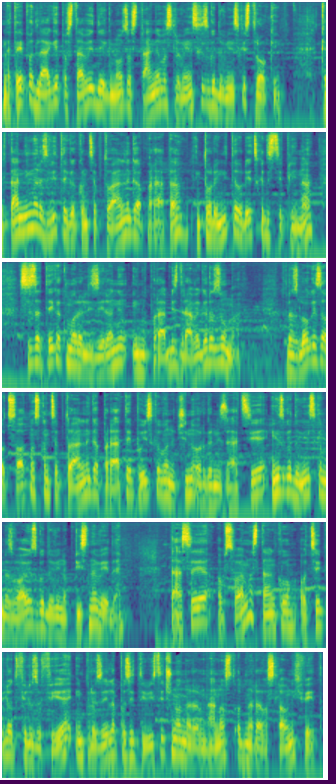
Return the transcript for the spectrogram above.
Na tej podlagi je postavil diagnozo stanja v slovenski zgodovinski stroki. Ker ta nima razvitega konceptualnega aparata in torej ni teoretska disciplina, se zateka k moraliziranju in uporabi zdravega razuma. Razloge za odsotnost konceptualnega aparata je poiskal v načinu organizacije in zgodovinskem razvoju zgodovinopisne vede. Ta se je ob svojem nastanku odcepila od filozofije in prevzela pozitivistično naravnanost od naravoslovnih ved.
